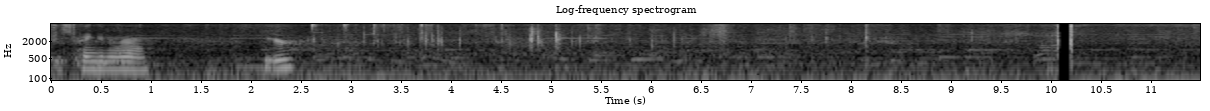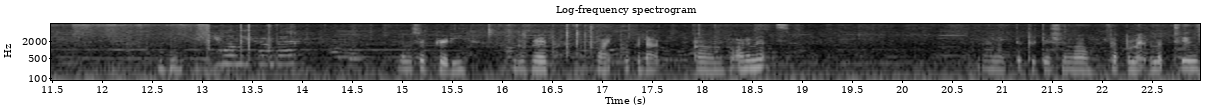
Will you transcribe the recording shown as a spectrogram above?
Just hanging around here. you want me to come back? Those are pretty. The red, white polka dot um, ornaments. I like the traditional peppermint look too.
